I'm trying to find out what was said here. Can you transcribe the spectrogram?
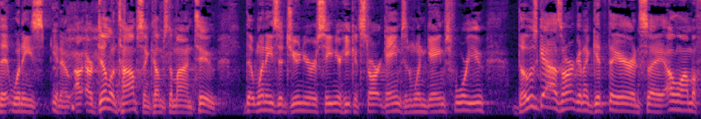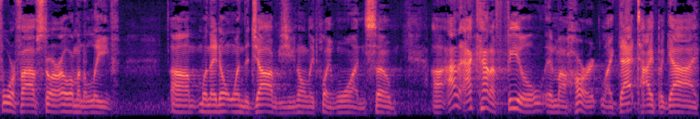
That when he's you know, or, Dylan Thompson comes to mind too. That when he's a junior or senior, he can start games and win games for you. Those guys aren't going to get there and say, "Oh, I'm a four or five star. Oh, I'm going to leave." Um, when they don't win the job because you can only play one. So uh, I, I kind of feel in my heart like that type of guy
